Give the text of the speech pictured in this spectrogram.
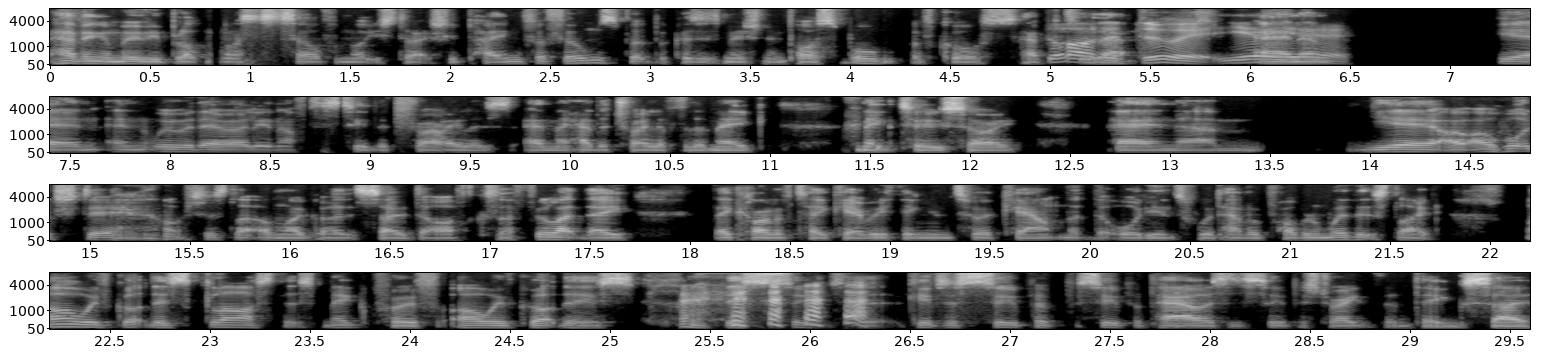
having a movie blog myself, I'm not used to actually paying for films, but because it's Mission Impossible, of course, happy to do gotta that. do it. Yeah, And, um, yeah. Yeah, and, and we were there early enough to see the trailers, and they had the trailer for the Meg, Meg Two, sorry, and um, yeah, I, I watched it, and I was just like, oh my god, it's so daft because I feel like they they kind of take everything into account that the audience would have a problem with. It's like, oh, we've got this glass that's Meg proof. Oh, we've got this this suit that gives us super superpowers and super strength and things. So.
